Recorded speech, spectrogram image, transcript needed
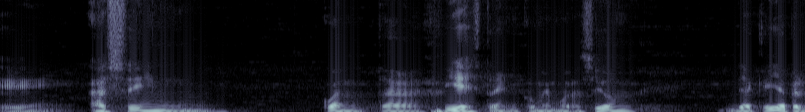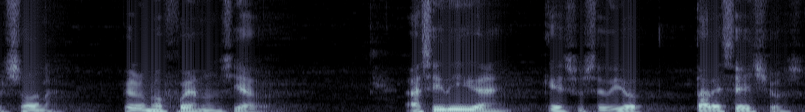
eh, hacen cuanta fiesta en conmemoración de aquella persona, pero no fue anunciado. Así digan que sucedió tales hechos,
